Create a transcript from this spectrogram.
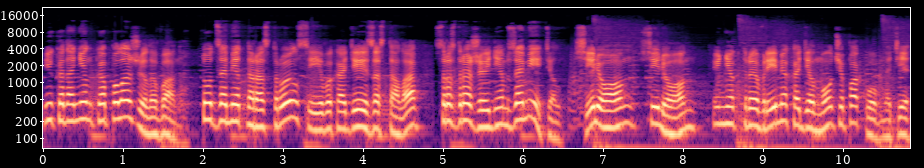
И Каноненко положил Ивана. Тот заметно расстроился и, выходя из-за стола, с раздражением заметил «Силен, силен» и некоторое время ходил молча по комнате.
